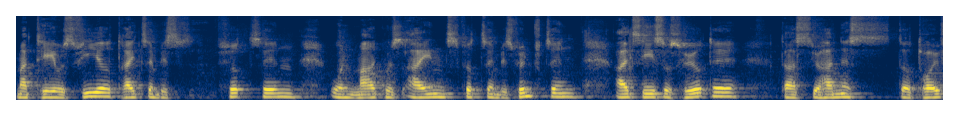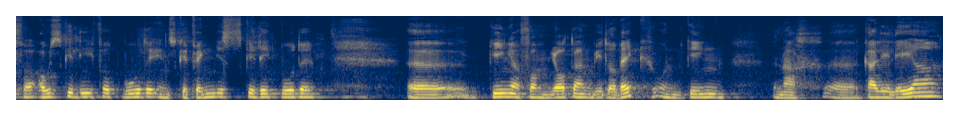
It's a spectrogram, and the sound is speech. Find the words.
Matthäus 4, 13 bis 14 und Markus 1, 14 bis 15, als Jesus hörte, dass Johannes der Täufer ausgeliefert wurde, ins Gefängnis gelegt wurde, äh, ging er vom Jordan wieder weg und ging nach äh, Galiläa.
